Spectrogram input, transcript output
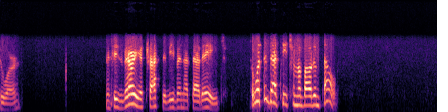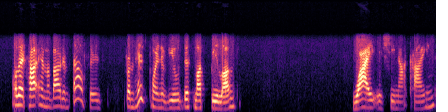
to her. And she's very attractive even at that age. So, what did that teach him about himself? Well, that taught him about himself is from his point of view, this must be love. Why is she not kind?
